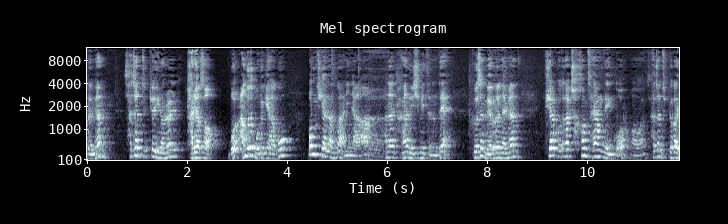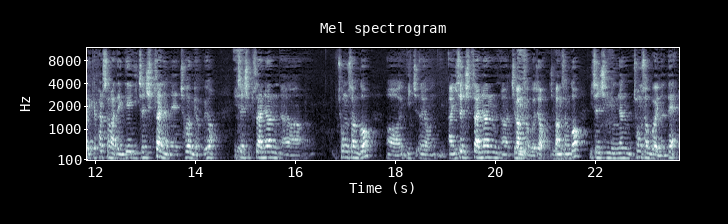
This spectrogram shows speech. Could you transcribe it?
그러면 사전 투표 인원을 가려서 뭐 아무도 모르게 하고 뻥튀기 하려는 거 아니냐 아. 하는 강한 의심이 드는데 그것은 왜 그러냐면 QR 코드가 처음 사용된 거 어, 사전 투표가 이렇게 활성화된 게 2014년에 처음이었고요. 예. 2014년 어, 총선거 어, 이, 어, 아, 2014년 어, 지방선거죠. 지방선거 2016년 총선거였는데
